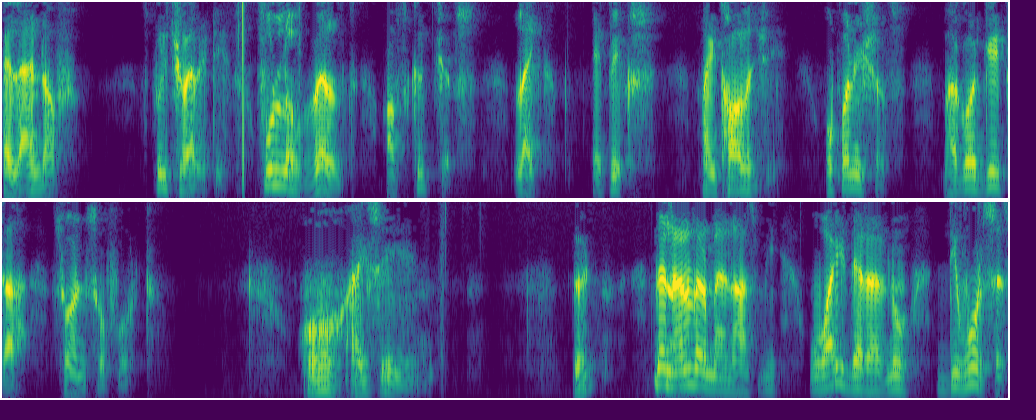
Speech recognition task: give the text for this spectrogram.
a land of spirituality, full of wealth of scriptures like epics, mythology, Upanishads, Bhagavad Gita, so on and so forth. Oh, I see. Good. Then another man asked me why there are no divorces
